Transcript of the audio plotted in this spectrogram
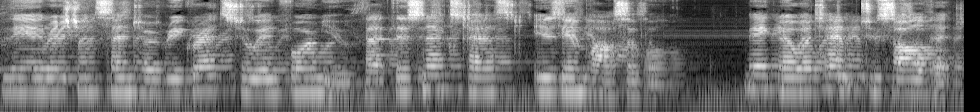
The Enrichment Center regrets to inform you that this next test is impossible. Make no attempt to solve it.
